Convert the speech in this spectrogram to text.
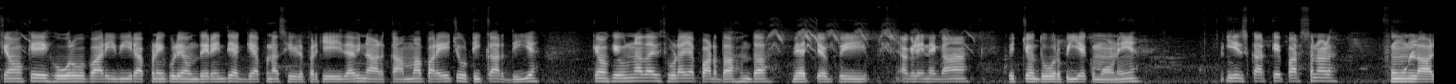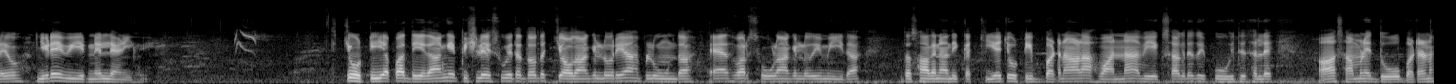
ਕਿਉਂਕਿ ਹੋਰ ਵਪਾਰੀ ਵੀਰ ਆਪਣੇ ਕੋਲੇ ਆਉਂਦੇ ਰਹਿੰਦੇ, ਅੱਗੇ ਆਪਣਾ ਸੇਲ ਪਰਚੇਜ ਦਾ ਵੀ ਨਾਲ ਕੰਮ ਆ, ਪਰ ਇਹ ਝੋਟੀ ਘਰ ਦੀ ਆ, ਕਿਉਂਕਿ ਉਹਨਾਂ ਦਾ ਵੀ ਥੋੜਾ ਜਿਹਾ ਪੜਦਾ ਹੁੰਦਾ, ਵਿੱਚ ਵੀ ਅਗਲੇ ਨੇ ਗਾਂ ਵਿੱਚੋਂ 2 ਰੁਪਏ ਕਮਾਉਣੇ ਆ। ਇਸ ਕਰਕੇ ਪਰਸਨਲ ਫੋਨ ਲਾ ਲਿਓ, ਜਿਹੜੇ ਵੀਰ ਨੇ ਲੈਣੀ ਹੋਈ। ਝੋਟੀ ਆਪਾਂ ਦੇ ਦਾਂਗੇ, ਪਿਛਲੇ ਸੂਏ ਤਾਂ ਦੁੱਧ 14 ਕਿਲੋ ਰਿਹਾ, ਬਲੂਨ ਦਾ ਇਸ ਵਾਰ 16 ਕਿਲੋ ਦੀ ਉਮੀਦ ਆ। ਦਸਾਂ ਦਿਨਾਂ ਦੀ ਕੱਚੀ ਹੈ ਝੋਟੀ, ਬਟਨਾਂ ਵਾਲਾ ਹਵਾਨਾ, ਵੇਖ ਸਕਦੇ ਹੋ ਤੁਸੀਂ, ਪੂਛ ਦੇ ਥੱਲੇ, ਆਹ ਸਾਹਮਣੇ ਦੋ ਬਟਨ।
